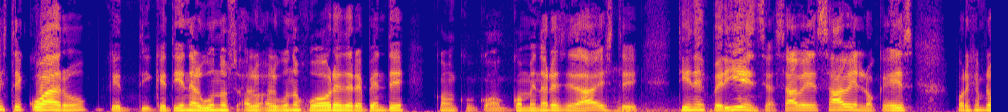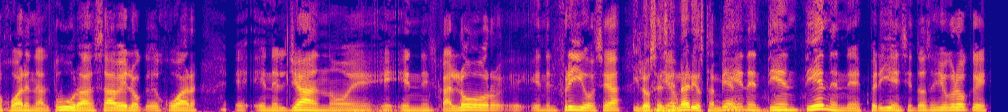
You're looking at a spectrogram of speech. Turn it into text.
este cuadro que, que tiene algunos al- algunos jugadores de repente con, con- con- con menores de edad, este tiene experiencia, sabe saben lo que es por ejemplo, jugar en altura, sabe lo que es jugar eh, en el llano, eh, eh, en el calor, en el frío, o sea, Y los digamos, escenarios también. Tienen, tienen, tienen experiencia, entonces yo creo que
